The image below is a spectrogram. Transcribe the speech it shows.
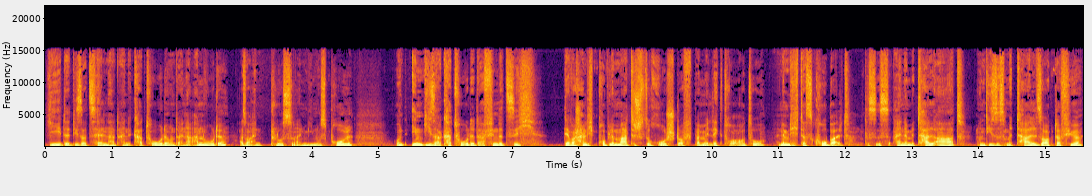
Jede dieser Zellen hat eine Kathode und eine Anode, also ein Plus- und ein Minuspol. Und in dieser Kathode, da findet sich der wahrscheinlich problematischste Rohstoff beim Elektroauto, nämlich das Kobalt. Das ist eine Metallart und dieses Metall sorgt dafür,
